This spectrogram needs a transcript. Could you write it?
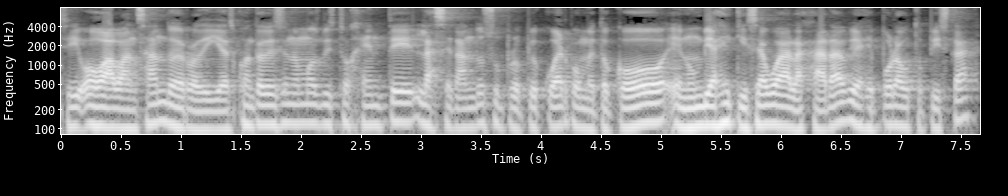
¿sí? O avanzando de rodillas. ¿Cuántas veces no hemos visto gente lacerando su propio cuerpo? Me tocó en un viaje que hice a Guadalajara, viajé por autopista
